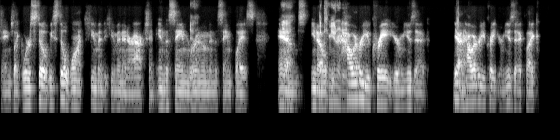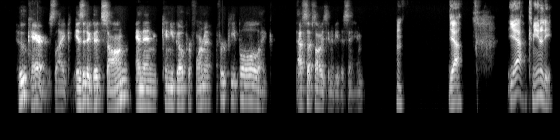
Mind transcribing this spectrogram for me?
change. Like we're still we still want human to human interaction in the same room, yeah. in the same place. And yeah. you know, however you create your music, yeah, and however you create your music, like who cares? Like, is it a good song? And then can you go perform it for people? Like, that stuff's always going to be the same. Hmm. Yeah. Yeah. Community.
